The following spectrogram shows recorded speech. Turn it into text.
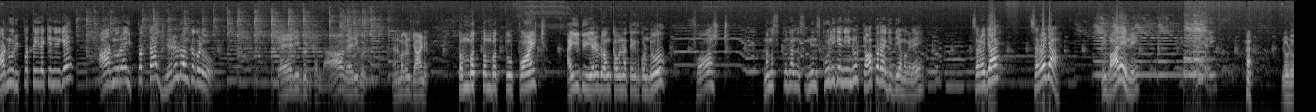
ಆರುನೂರ ಇಪ್ಪತ್ತೈದಕ್ಕೆ ನಿನಗೆ ಆರುನೂರ ಇಪ್ಪತ್ತ ಎರಡು ಅಂಕಗಳು. ವೆರಿ ಗುಡ್ ಕಂದ ವೆರಿ ಗುಡ್ ನನ್ನ ಮಗಳು ಜಾಣೆ. ತೊಂಬತ್ತೊಂಬತ್ತು ಪಾಯಿಂಟ್ ಐದು ಎರಡು ಅಂಕವನ್ನು ತೆಗೆದುಕೊಂಡು ಫಾಸ್ಟ್ ನಮ್ಮ ಸ್ಕೂ ನನ್ನ ನಿನ್ನ ಸ್ಕೂಲಿಗೆ ನೀನು ಟಾಪರ್ ಆಗಿದ್ದೀಯ ಮಗಳೇ? ಸರೋಜಾ ಸರೋಜಾ ಇಲ್ಲಿ ಬಾರೆ ಇಲ್ಲಿ. ಹ, ನೋಡು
